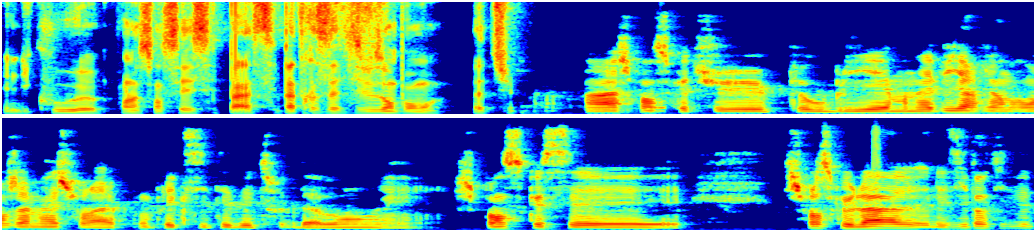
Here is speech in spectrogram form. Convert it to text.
et du coup, euh, pour l'instant, c'est pas, pas très satisfaisant pour moi là-dessus. Ah, je pense que tu peux oublier. À mon avis, ils reviendront jamais sur la complexité des trucs d'avant. Et je pense que c'est, je pense que là, les identités,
